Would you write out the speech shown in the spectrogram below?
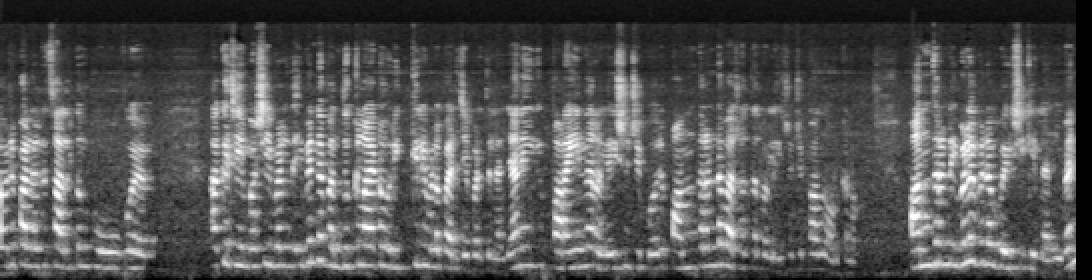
അവർ പലരും സ്ഥലത്തും പോവുകയും ഒക്കെ ചെയ്യും. പക്ഷെ ഇവൾ ഇവന്റെ ബന്ധുക്കളായിട്ട് ഒരിക്കലും ഇവളെ പരിചയപ്പെടുത്തില്ല. ഞാൻ ഈ പറയുന്ന റിലേഷൻഷിപ്പ് ഒരു പന്ത്രണ്ട് വർഷത്തെ റിലേഷൻഷിപ്പാന്ന് ഓർക്കണം. പന്ത്രണ്ട് ഇവൾ ഇവനെ ഉപേക്ഷിക്കില്ല. ഇവൻ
